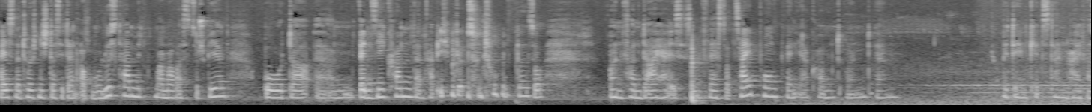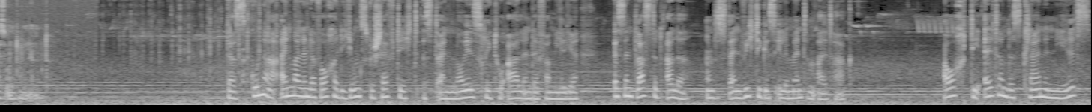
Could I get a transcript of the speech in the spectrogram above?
Heißt natürlich nicht, dass sie dann auch immer Lust haben, mit Mama was zu spielen. Oder ähm, wenn sie kommen, dann habe ich wieder zu tun oder so. Und von daher ist es ein fester Zeitpunkt, wenn er kommt und ähm, mit den Kids dann halt was unternimmt. Dass Gunnar einmal in der Woche die Jungs beschäftigt, ist ein neues Ritual in der Familie. Es entlastet alle und ist ein wichtiges Element im Alltag. Auch die Eltern des kleinen Nils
